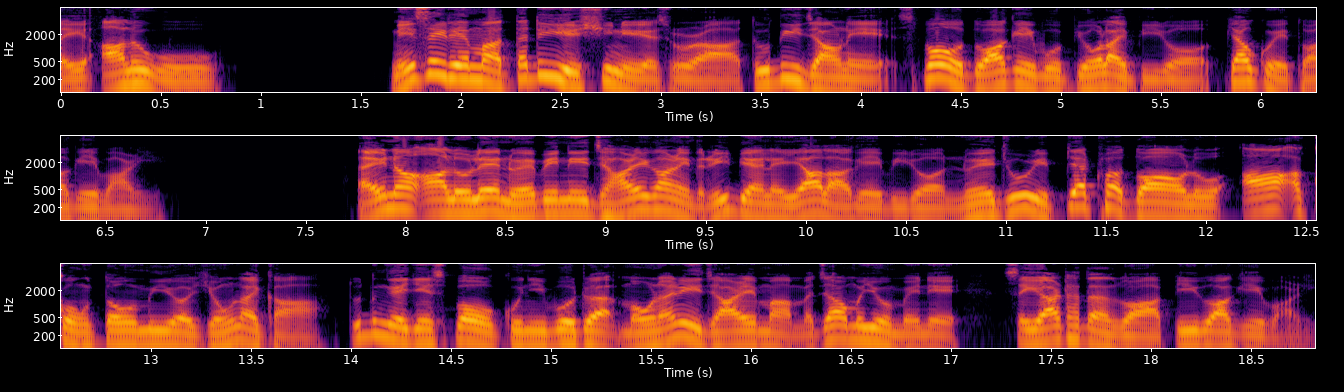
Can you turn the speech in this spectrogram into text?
လည်းအာလူကိုမင်းစိတ်ထဲမှာတတိရရှိနေတယ်ဆိုတာသူသိကြောင်းနဲ့စပော့ကိုသွားခဲ့ဖို့ပြောလိုက်ပြီးတော့ပျောက်ကွယ်သွားခဲ့ပါရီအဲဒီနောက်အာလူလည်းနွယ်ပင်းနေဂျားရဲကနေတတိပြန်လဲရလာခဲ့ပြီးတော့နွယ်ကျိုးတွေပြတ်ထွက်သွားအောင်လို့အားအကုန်သုံးပြီးတော့ယုံလိုက်ကသူတငယ်ချင်းစပော့ကိုကူညီဖို့အတွက်မုံတိုင်းတွေဂျားရဲမှာမကြောက်မရွံ့မင်းနဲ့စိတ်အားထက်သန်စွာပြေးသွားခဲ့ပါရီ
